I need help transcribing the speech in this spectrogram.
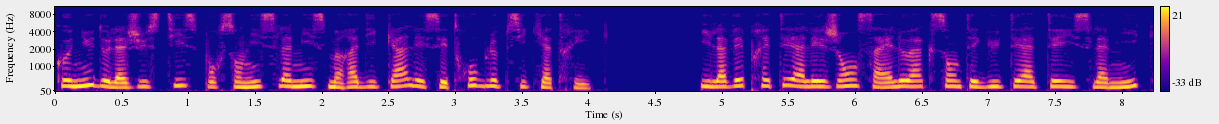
Connu de la justice pour son islamisme radical et ses troubles psychiatriques. Il avait prêté allégeance à LE accent aigu islamique,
